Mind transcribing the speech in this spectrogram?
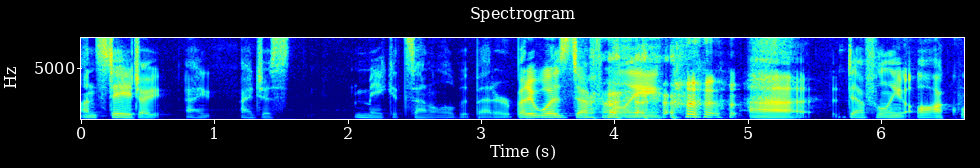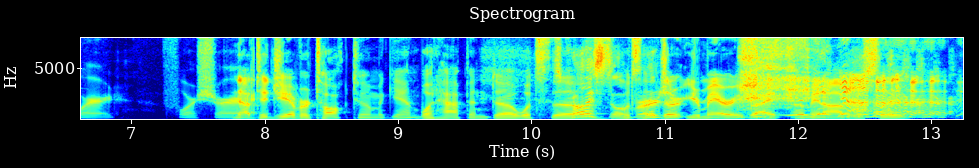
on stage, I I, I just make it sound a little bit better, but it was definitely uh, definitely awkward for sure. Now, did you ever talk to him again? What happened? Uh, what's the? probably still what's the- virgin. they're- you're married, right? I mean, obviously.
